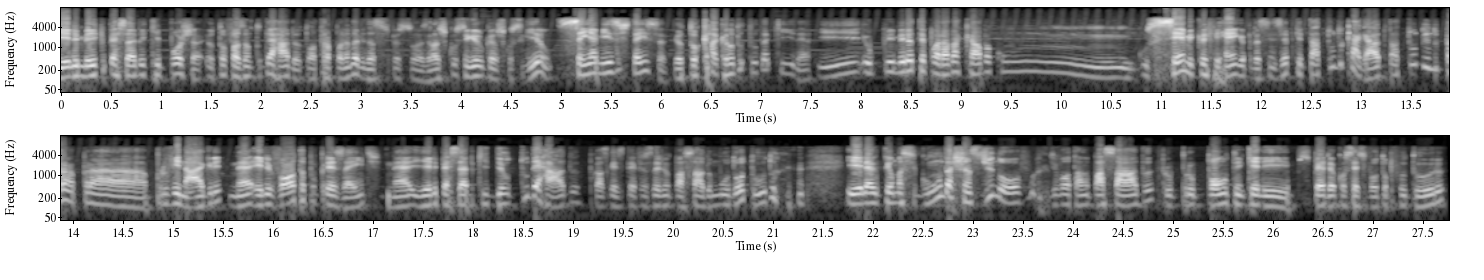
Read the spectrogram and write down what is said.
E ele meio que percebe que, poxa, eu tô fazendo tudo errado, eu tô atrapalhando a vida dessas pessoas. Elas conseguiram o que elas conseguiram sem a minha existência. Eu tô cagando tudo aqui, né? E a primeira temporada acaba com o semi-cliffhanger, por assim dizer, porque tá tudo cagado, tá tudo indo pra, pra, pro vinagre, né? Ele volta pro presente, né? E ele percebe que deu tudo errado, por causa que a interferência dele no passado mudou tudo. e ele tem uma segunda chance de novo de voltar no passado, pro, pro ponto em que ele perdeu a consciência e voltou pro futuro,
